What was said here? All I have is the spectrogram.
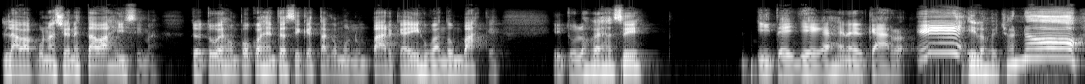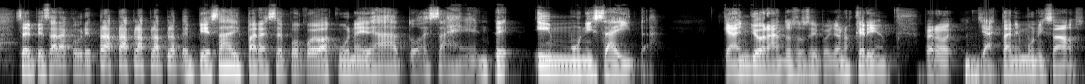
la vacunación está bajísima. Entonces tú ves un poco de gente así que está como en un parque ahí jugando un básquet y tú los ves así y te llegas en el carro ¡eh! y los bichos no se empiezan a cubrir pla, pla, pla, pla, pla, empiezas a disparar ese poco de vacuna y dejas a toda esa gente inmunizadita quedan llorando eso sí pues ellos no querían pero ya están inmunizados.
